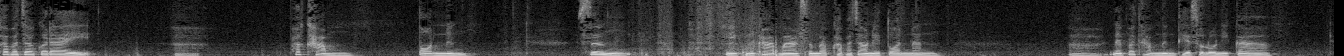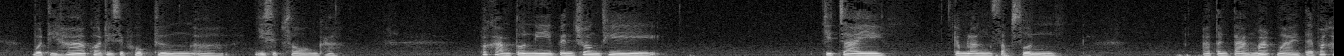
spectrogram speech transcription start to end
ข้าพเจ้าก็ได้พระคำตอนหนึ่ง ซึ่ง มีคุณค่ามากสำหรับข้าพเจ้าในตอนนั้น ในพระธรรมหนึ่งเทสโลนิกา บทที่ห้าข้อที่สิบหกถึงยี่สิบสองค่ะ พระคำตัวนี้เป็นช่วงที่จิตใจกำลังสับสนต่างๆ มากมาย แต่พระค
